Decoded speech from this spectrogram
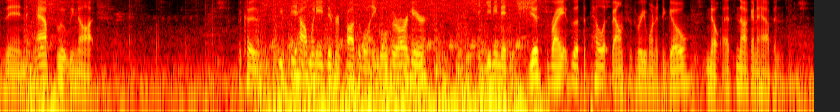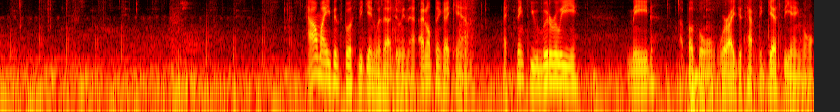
then absolutely not. Because, you see how many different possible angles there are here? And getting it just right so that the pellet bounces where you want it to go? No, that's not gonna happen. How am I even supposed to begin without doing that? I don't think I can. I think you literally... made a puzzle where I just have to guess the angle.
